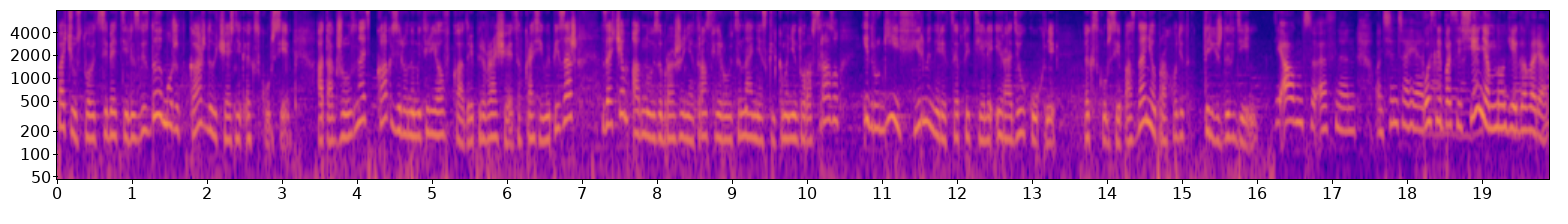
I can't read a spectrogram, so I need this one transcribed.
Почувствовать себя телезвездой может каждый участник экскурсии, а также узнать, как зеленый материал в кадре превращается в красивый пейзаж, зачем одно изображение транслируется на несколько мониторов сразу и другие фирменные рецепты теле- и радиокухни. Экскурсии по зданию проходят трижды в день. После посещения многие говорят,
